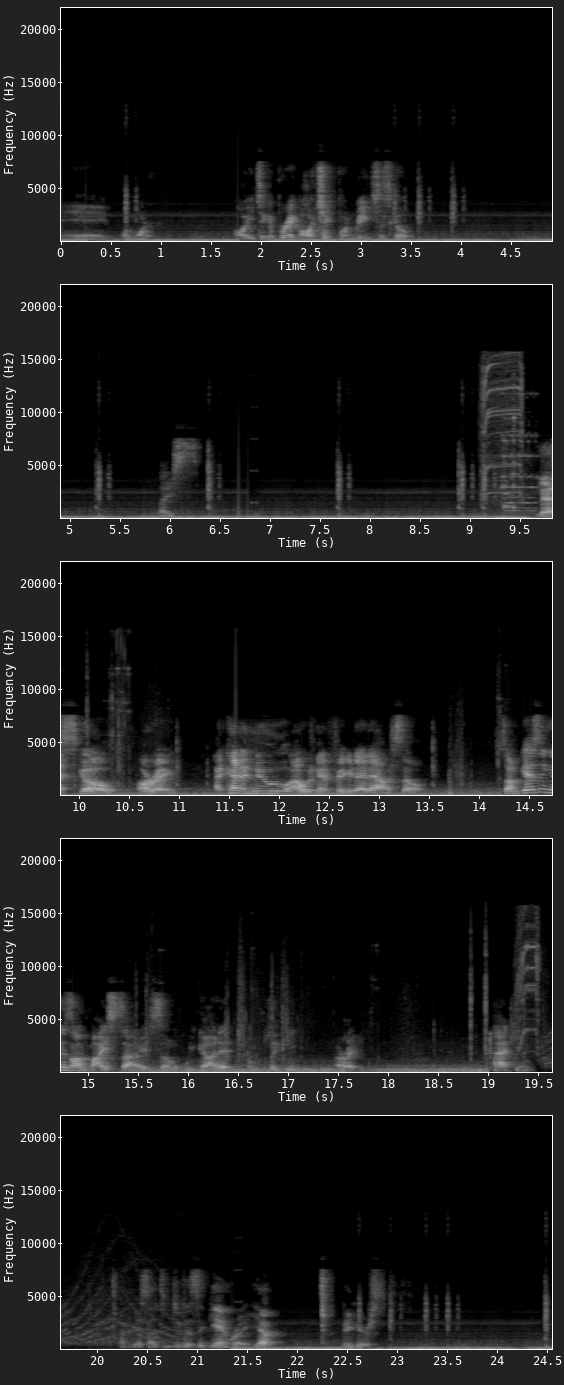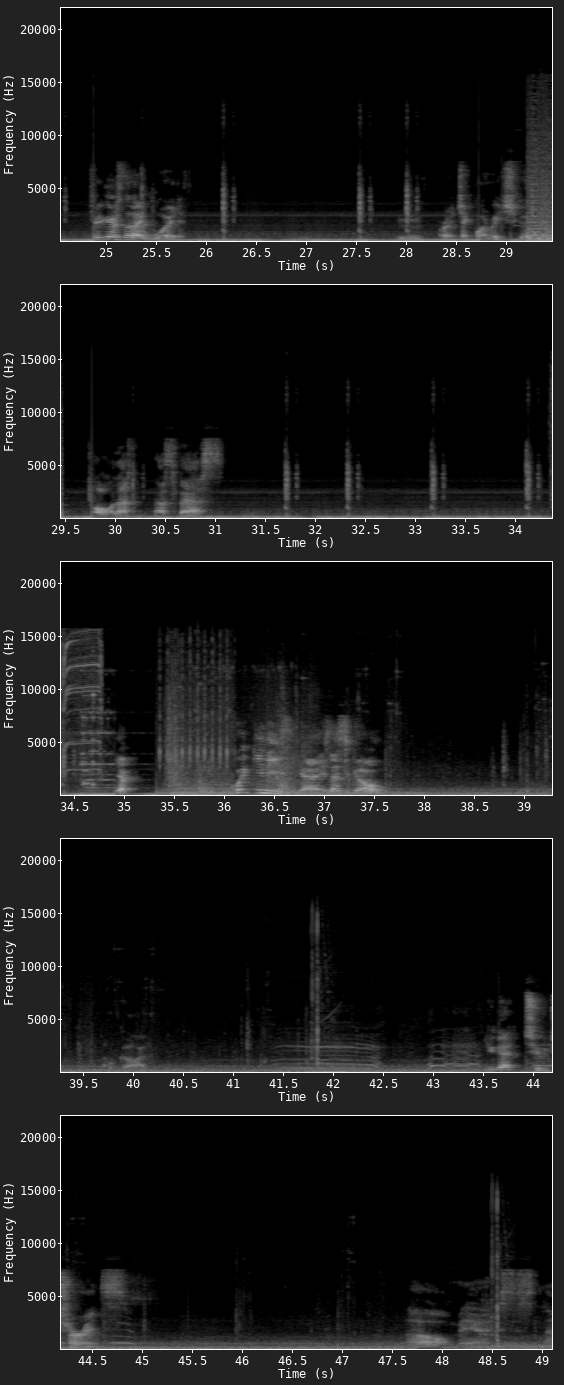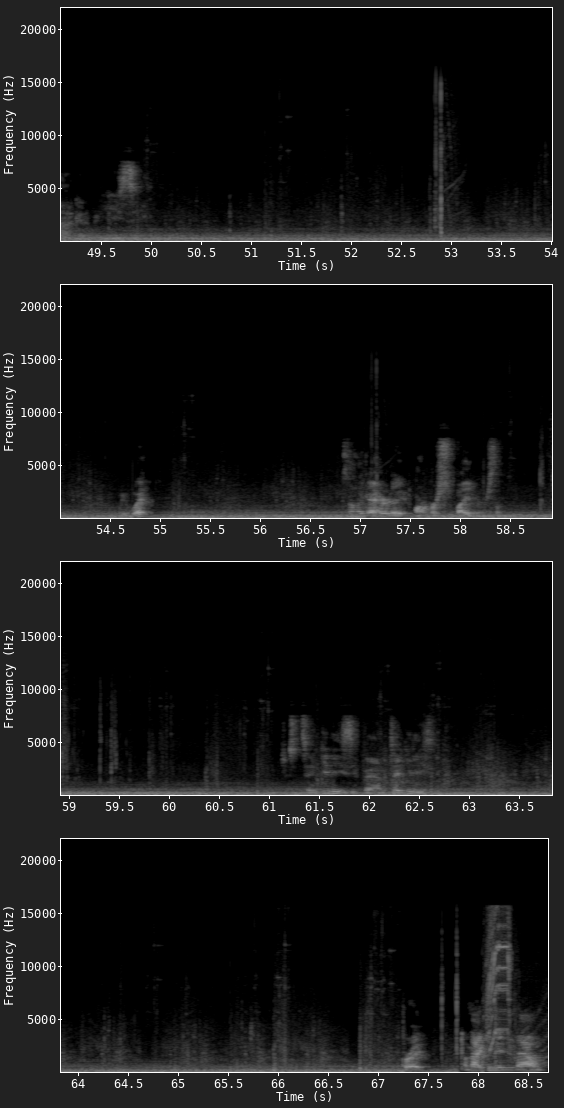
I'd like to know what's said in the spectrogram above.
And one more? Oh, you take a break? Oh, checkpoint reach. Let's go. Nice. Let's go. Alright. I kind of knew I was going to figure that out, so. So I'm guessing it's on my side, so we got it completely. Alright. Hacking. I guess I have to do this again, right? Yep. Figures. Figures that I would. Mm. Alright, checkpoint reach. Good. Oh, that's, that's fast. Yep. Quick and easy, guys. Let's go. God. You got two turrets. Oh, man. This is not to be easy. Wait, what? Sound like I heard an armor spider or something. Just take it easy, fam. Take it easy. Alright, I'm hacking in now.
